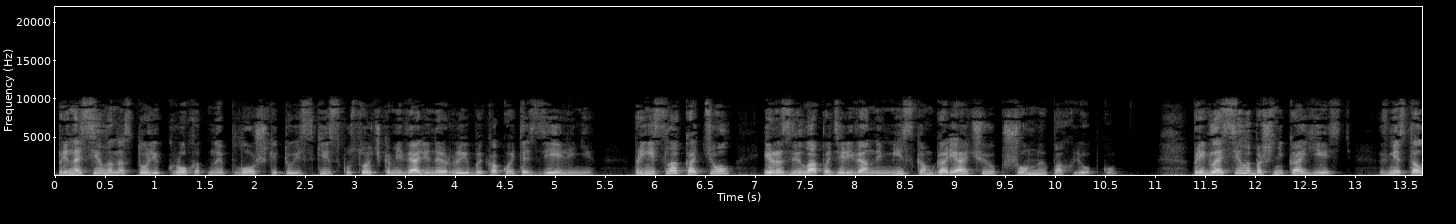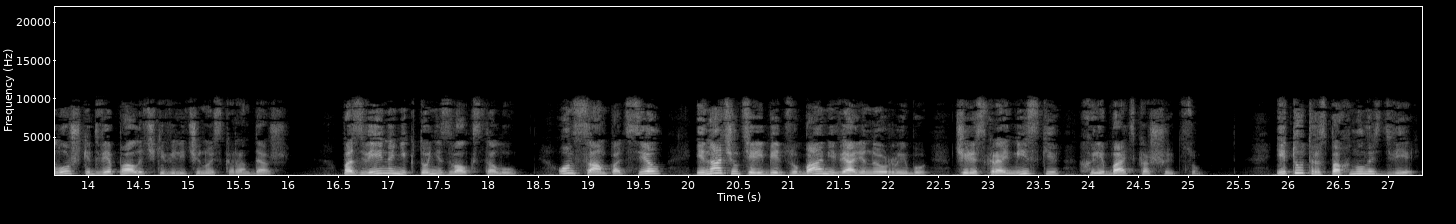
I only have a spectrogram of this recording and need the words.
приносила на столик крохотные плошки, туиски с кусочками вяленой рыбы, какой-то зелени, принесла котел и разлила по деревянным мискам горячую пшенную похлебку. Пригласила башняка есть, вместо ложки две палочки величиной с карандаш. Позвейно никто не звал к столу. Он сам подсел и начал теребить зубами вяленую рыбу, через край миски хлебать кашицу. И тут распахнулась дверь.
